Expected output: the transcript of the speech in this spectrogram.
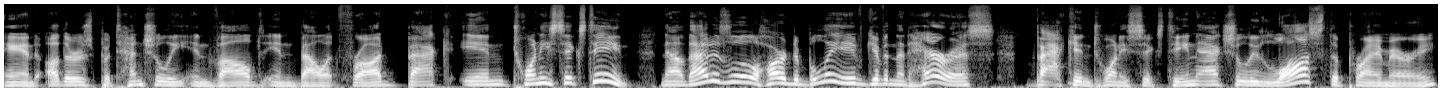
and others potentially involved in ballot fraud back in 2016. Now, that is a little hard to believe given that Harris, back in 2016, actually lost the primary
